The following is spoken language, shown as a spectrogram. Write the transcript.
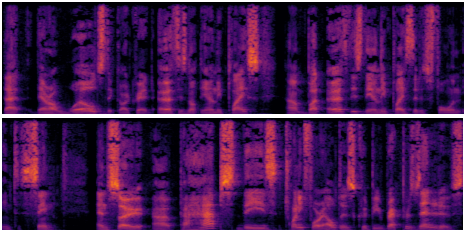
that there are worlds that God created. Earth is not the only place, um, but Earth is the only place that has fallen into sin. And so uh, perhaps these 24 elders could be representatives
